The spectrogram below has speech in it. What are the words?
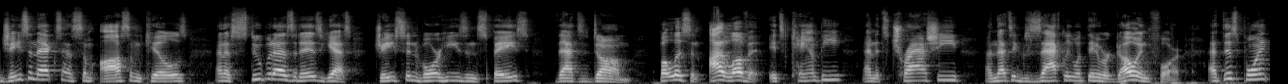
Jason X has some awesome kills, and as stupid as it is, yes, Jason Voorhees in space, that's dumb. But listen, I love it. It's campy and it's trashy, and that's exactly what they were going for. At this point,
